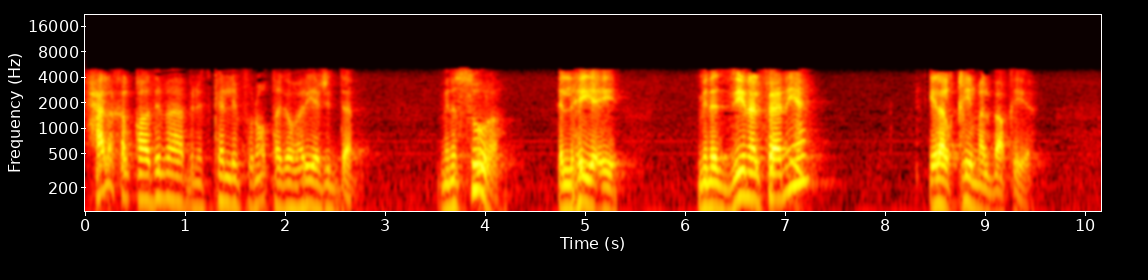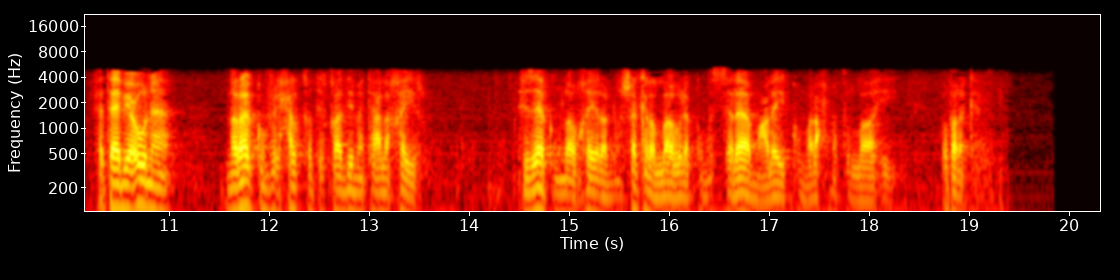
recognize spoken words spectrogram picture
الحلقة القادمة بنتكلم في نقطة جوهرية جدا من السورة اللي هي إيه؟ من الزينة الفانية إلى القيمة الباقية. فتابعونا نراكم في الحلقة القادمة على خير. جزاكم الله خيرا وشكر الله لكم. والسلام عليكم ورحمة الله وبركاته.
